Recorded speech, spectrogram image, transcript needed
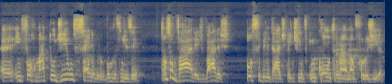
é, em formato de um cérebro, vamos assim dizer. Então são várias, várias possibilidades que a gente encontra na, na ufologia.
